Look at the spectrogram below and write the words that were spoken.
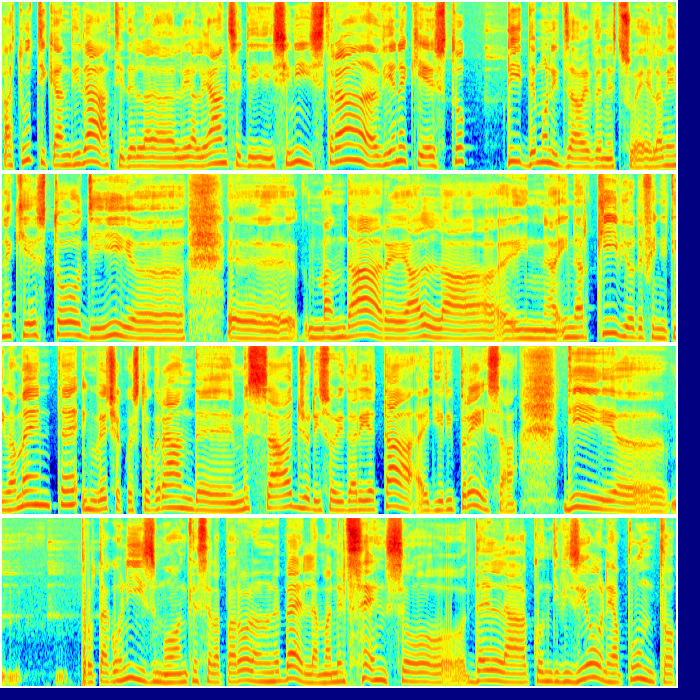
a tutti i candidati delle alleanze di sinistra viene chiesto di demonizzare Venezuela, viene chiesto di eh, eh, mandare alla, in, in, archivio definitivamente. Invece questo grande messaggio di solidarietà e di ripresa di eh, protagonismo, anche se la parola non è bella, ma nel senso della condivisione appunto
